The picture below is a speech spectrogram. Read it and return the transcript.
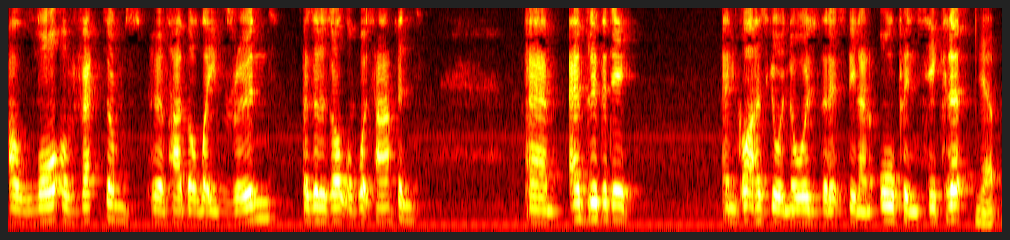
a lot of victims who have had their lives ruined as a result of what's happened. Um, everybody in Glasgow knows that it's been an open secret Yep.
